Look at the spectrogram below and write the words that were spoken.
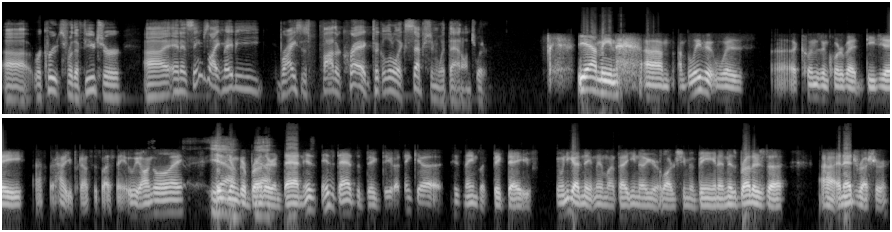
uh, recruits for the future. Uh, and it seems like maybe Bryce's father, Craig, took a little exception with that on Twitter. Yeah, I mean, um, I believe it was uh, a Clemson quarterback, DJ. How do you pronounce his last name? His yeah, younger brother yeah. and dad. And his his dad's a big dude. I think uh, his name's like Big Dave when you got a nickname like that, you know you're a large human being. And his brother's uh, uh, an edge rusher,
